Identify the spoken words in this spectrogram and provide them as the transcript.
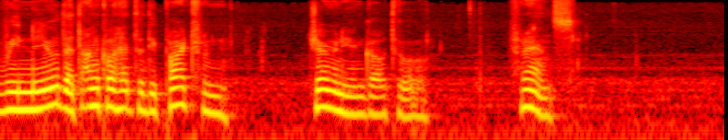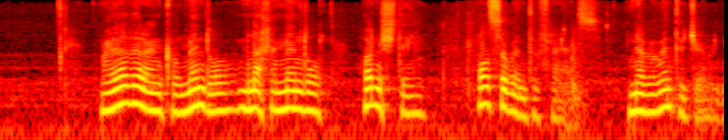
we knew that uncle had to depart from Germany and go to France. My other uncle, Mendel, Menachem Mendel Hornstein, also went to France, never went to Germany.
